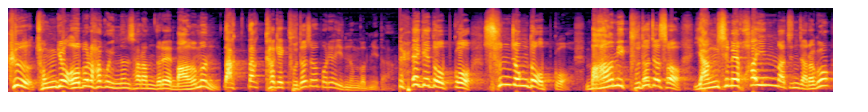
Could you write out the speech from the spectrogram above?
그 종교업을 하고 있는 사람들의 마음은 딱딱하게 굳어져 버려 있는 겁니다. 회개도 없고 순종도 없고 마음이 굳어져서 양심에 화인 맞은 자라고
